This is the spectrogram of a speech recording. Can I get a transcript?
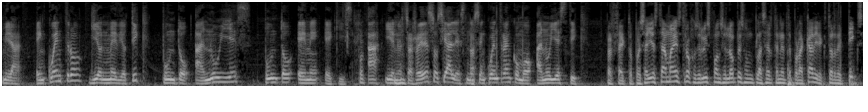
Mira, encuentro-mediotic.anuyes.mx. Ah, y en nuestras redes sociales nos encuentran como Anuyes-TIC. Perfecto, pues ahí está, maestro José Luis Ponce López. Un placer tenerte por acá, director de TICS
